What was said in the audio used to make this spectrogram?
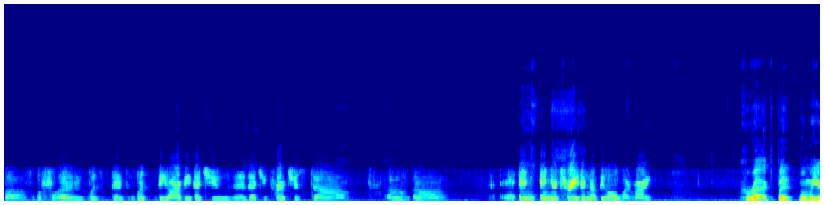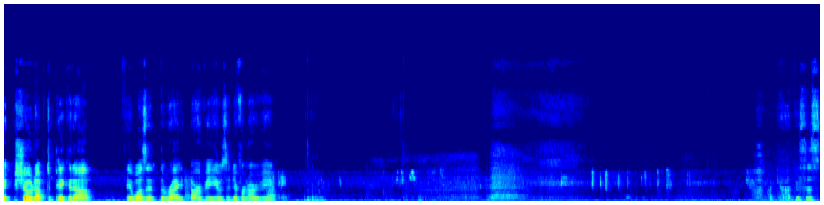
Uh, uh, was the was the RV that you uh, that you purchased um, uh, uh, in in your trading of the old one, right? correct. But when we showed up to pick it up, it wasn't the right RV. It was a different RV. Okay. Oh my god, this is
